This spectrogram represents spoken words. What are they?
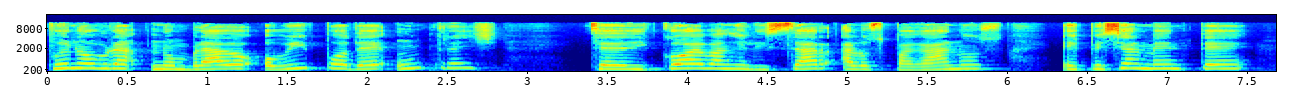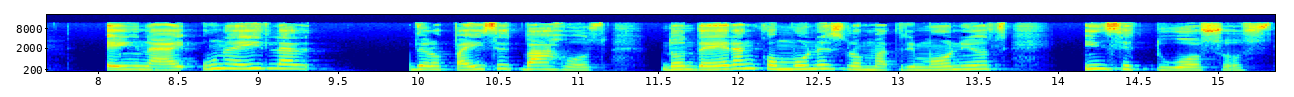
fue nombrado obispo de Utrecht. Se dedicó a evangelizar a los paganos, especialmente en una isla de los Países Bajos, donde eran comunes los matrimonios incestuosos.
